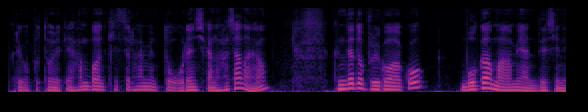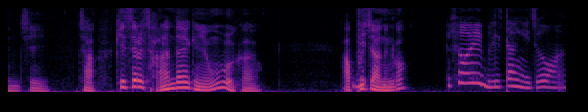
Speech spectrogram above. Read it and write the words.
그리고 보통 이렇게 한 번 키스를 하면 또 오랜 시간을 하잖아요. 근데도 불구하고 뭐가 마음에 안 드시는지 자 키스를 잘한다의 개념은 뭘까요? 아프지 않은 거? 혀의 밀당이죠.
